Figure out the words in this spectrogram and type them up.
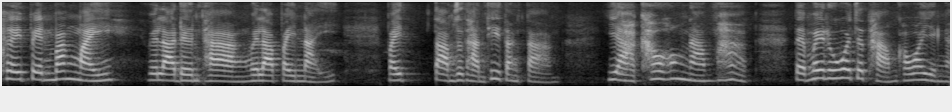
เคยเป็นบ้างไหม เวลาเดินทาง เวลาไปไหน ไปตามสถานที่ต่างๆ อยากเข้าห้องน้ำมาก แต่ไม่รู้ว่าจะถามเขาว่ายังไง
